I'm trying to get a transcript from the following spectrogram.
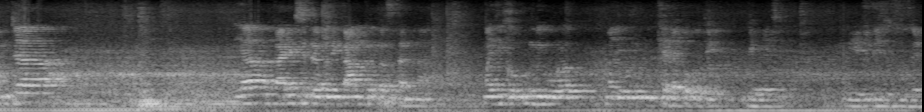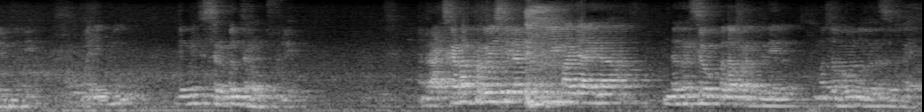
आमच्या या कार्यक्षेत्रामध्ये काम करत असताना माझी कौटुंबिक ओळख माझे मुख्याध्यापक होते देवळ्याचे एज्युकेशन सोसायटीमध्ये माझे वडील देवळ्याचे सरपंच राहून चुकले. राजकारणात प्रवेश केल्यानंतर मी माझ्या आईला नगरसेवक पदापर्यंत नेलं. माझा भाऊ नगरसेवक आहे.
